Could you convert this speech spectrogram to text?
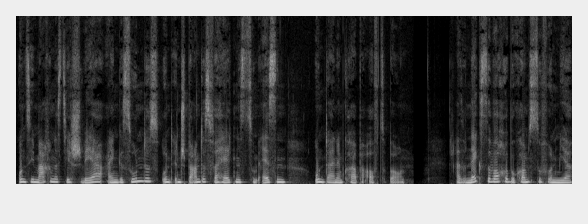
und sie machen es dir schwer, ein gesundes und entspanntes Verhältnis zum Essen und deinem Körper aufzubauen. Also nächste Woche bekommst du von mir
